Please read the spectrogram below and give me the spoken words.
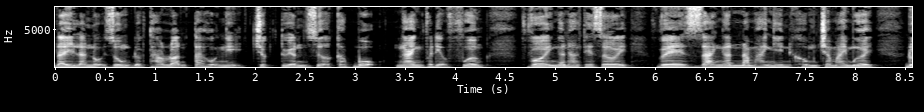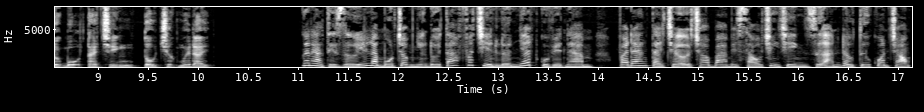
Đây là nội dung được thảo luận tại hội nghị trực tuyến giữa các bộ, ngành và địa phương với Ngân hàng Thế giới về giải ngân năm 2020 được Bộ Tài chính tổ chức mới đây. Ngân hàng Thế giới là một trong những đối tác phát triển lớn nhất của Việt Nam và đang tài trợ cho 36 chương trình dự án đầu tư quan trọng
